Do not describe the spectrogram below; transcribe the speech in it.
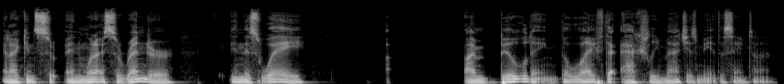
And I can and when I surrender in this way, I'm building the life that actually matches me at the same time.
